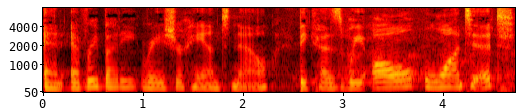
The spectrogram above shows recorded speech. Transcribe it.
and everybody raise your hand now because we all want it.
